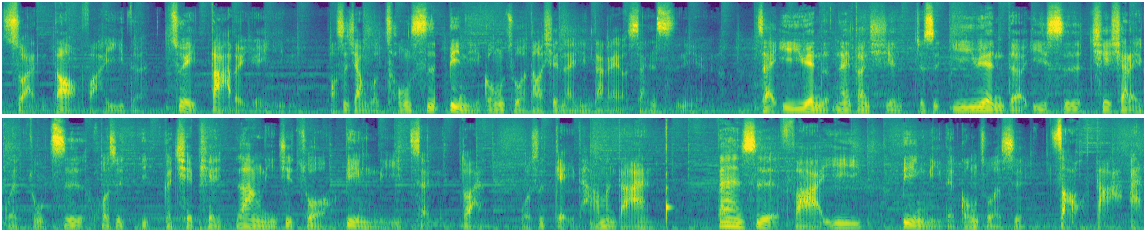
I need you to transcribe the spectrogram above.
转到法医的最大的原因。老实讲，我从事病理工作到现在已经大概有三十年了。在医院的那段期间，就是医院的医师切下来一块组织或是一个切片，让你去做病理诊断，我是给他们答案。但是法医病理的工作是找答案。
